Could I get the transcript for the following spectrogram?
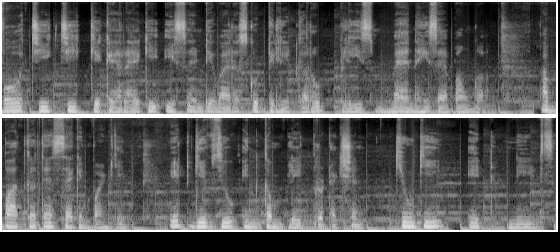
वो चीख चीख के कह रहा है कि इस एंटीवायरस को डिलीट करो प्लीज़ मैं नहीं सह पाऊँगा। अब बात करते हैं सेकेंड पॉइंट की। It gives you incomplete protection क्योंकि इट नीड्स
